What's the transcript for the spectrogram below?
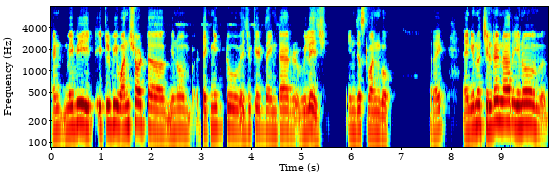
And maybe it, it will be one shot uh, you know technique to educate the entire village in just one go right? And you know children are you know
